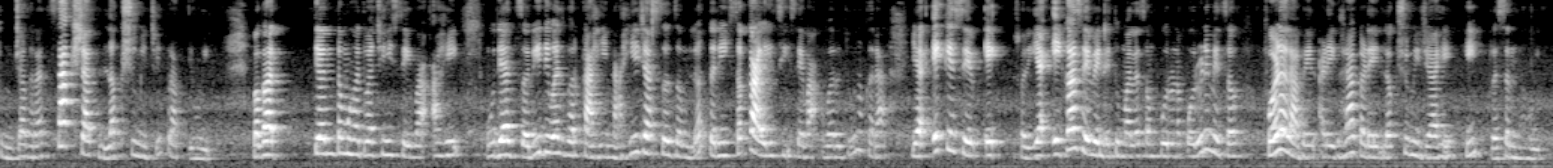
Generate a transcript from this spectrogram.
तुमच्या घरात साक्षात लक्ष्मीची प्राप्ती होईल. बघा अत्यंत महत्त्वाची ही सेवा आहे. उद्या जरी दिवसभर काही नाही जास्त जमलं तरी सकाळीच ही सेवा आवर्जून करा. या एके सेव एक सॉरी या एका सेवेने तुम्हाला संपूर्ण पौर्णिमेचं फळ लाभेल आणि घराकडे लक्ष्मी जी आहे ही प्रसन्न होईल.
